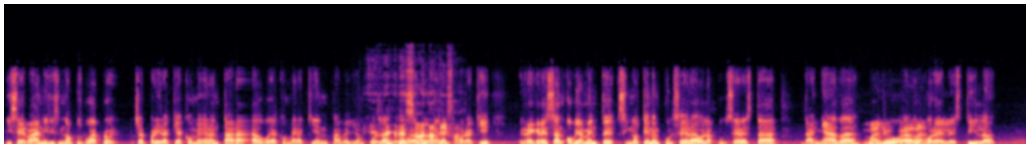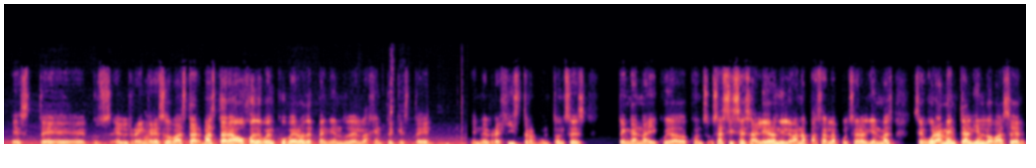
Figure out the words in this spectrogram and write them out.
y se van y dicen, no, pues voy a aprovechar para ir aquí a comer a Antara o voy a comer aquí en Pabellón Y Polanco, regreso voy a la comer rifa. por aquí. Regresan, obviamente, si no tienen pulsera o la pulsera está dañada o Mayugada. algo por el estilo, este, pues el reingreso va a estar, va a estar a ojo de buen cubero dependiendo de la gente que esté en el registro. Entonces, tengan ahí cuidado con, o sea, si se salieron y le van a pasar la pulsera a alguien más, seguramente alguien lo va a hacer,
